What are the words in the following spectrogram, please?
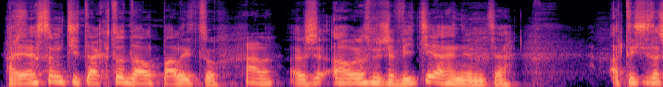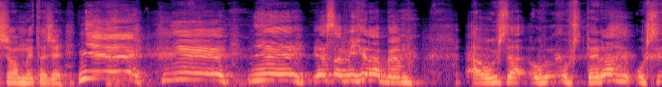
a ja som ti takto dal palicu. Áno. A, hovoril som, že vyťahnem ťa a ty si začal metať, že nie, nie, nie, ja sa vyhrabem. A už, sa, už, už teraz, už, si,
